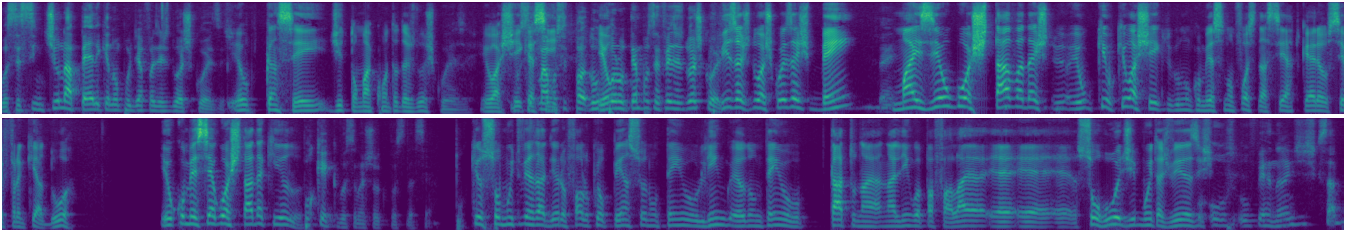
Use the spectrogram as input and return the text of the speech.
você sentiu na pele que não podia fazer as duas coisas. Eu cansei de tomar conta das duas coisas. Eu achei Você- que assim. mas você, por, eu- um tempo você fez as duas coisas. Fiz as duas coisas bem, Bem. mas eu gostava das. Eu, o, que, o que eu achei que no começo não fosse dar certo, que era eu ser franqueador, eu comecei a gostar daquilo. Por que, que você não achou que fosse dar certo? Porque eu sou muito verdadeiro, eu falo o que eu penso, eu não tenho língua, eu não tenho tato na, na língua para falar, é, é- é- sou rude muitas vezes. O, o Fernandes que sabe,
